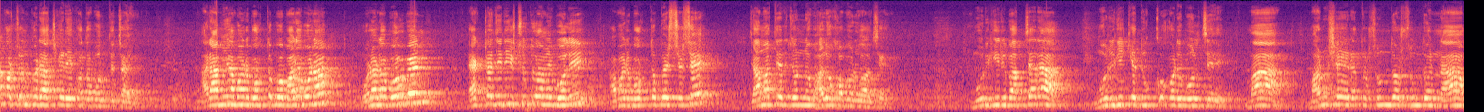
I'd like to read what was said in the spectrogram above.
আকর্ষণ করে আজকের এই কথা বলতে চাই। আর আমি আমার বক্তব্য বাড়াবো না, ওনারা বলবেন, একটা জিনিস শুধু আমি বলি, আমার বক্তব্যের শেষে জামাতের জন্য ভালো খবরও আছে। মুরগির বাচ্চারা মুরগিকে দুঃখ করে বলছে, মা, মানুষের এত সুন্দর সুন্দর নাম,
